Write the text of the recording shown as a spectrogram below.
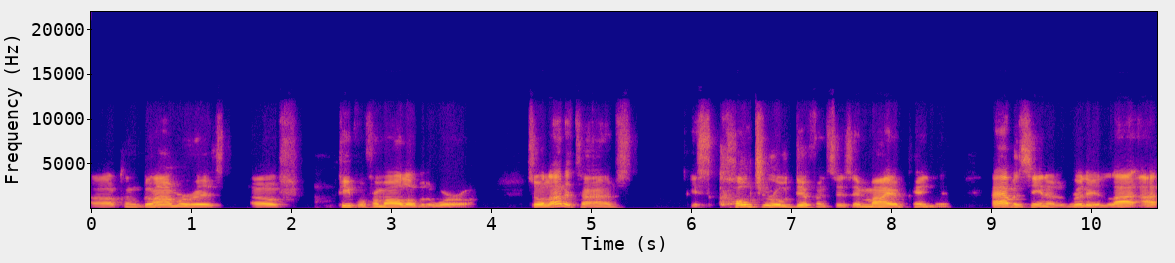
a conglomerate of people from all over the world. So a lot of times it's cultural differences, in my opinion. I haven't seen a really a lot. I,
